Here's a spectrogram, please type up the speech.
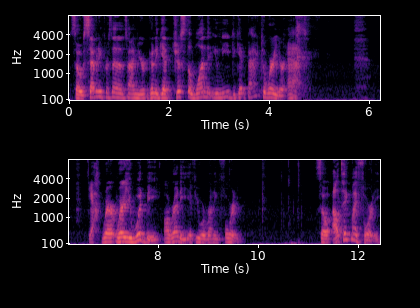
So 70% of the time, you're going to get just the one that you need to get back to where you're at, Yeah. where, where you would be already if you were running 40. So I'll take my 40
